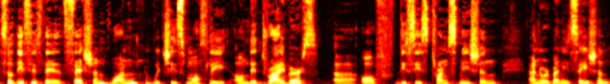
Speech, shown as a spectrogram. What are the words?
So this is the session one, which is mostly on the drivers uh, of disease transmission and urbanization.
